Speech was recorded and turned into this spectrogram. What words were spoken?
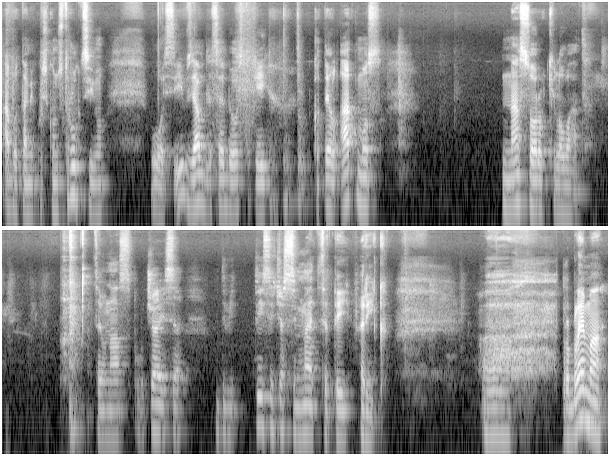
або там якусь конструкцію. Ось, і взяв для себе ось такий котел Atmos на 40 кВт. Це у нас виходить 2017 рік. А, проблема,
